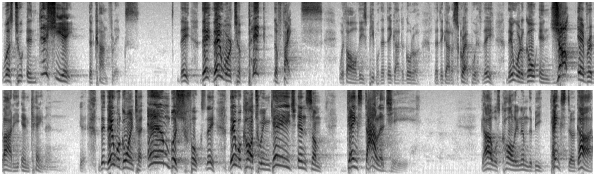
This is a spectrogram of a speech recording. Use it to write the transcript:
was to initiate the conflicts. They, they, they were to pick the fights with all these people that they got to go to, that they got to scrap with. They, they were to go and jump everybody in Canaan. Yeah. They, they were going to ambush folks. They, they were called to engage in some gangstology. God was calling them to be gangster. God,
